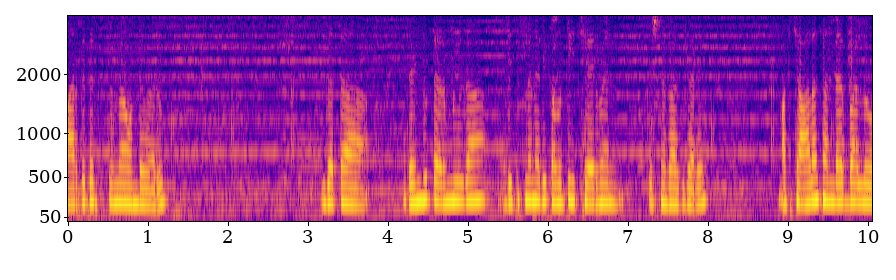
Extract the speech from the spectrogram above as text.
మార్గదర్శకంగా ఉండేవారు. గత రెండు టర్ములుగా డిసిప్లినరీ కమిటీ చైర్మన్ కృష్ణరాజు గారే. మాకు చాలా సందర్భాల్లో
